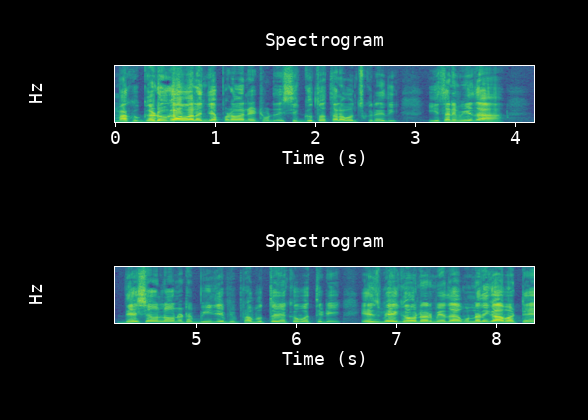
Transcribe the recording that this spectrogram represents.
మాకు గడువు కావాలని చెప్పడం అనేటువంటిది సిగ్గుతో తల వంచుకునేది. ఇతని మీద దేశంలో ఉన్నట్టు బీజేపీ ప్రభుత్వం యొక్క ఒత్తిడి ఎస్బీఐ గవర్నర్ మీద ఉన్నది కాబట్టే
